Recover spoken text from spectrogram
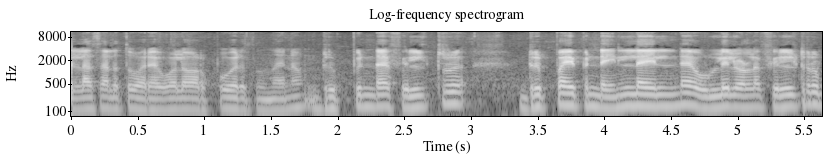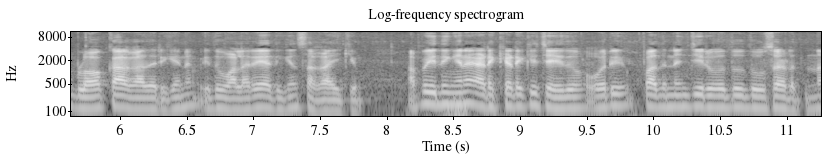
എല്ലാ സ്ഥലത്തും ഒരേപോലെ ഉറപ്പ് വരുത്തുന്നതിനും ഡ്രിപ്പിന്റെ ഫിൽറ്റർ ഡ്രിപ്പ് പൈപ്പിന്റെ ഇൻലൈനിന്റെ ഉള്ളിലുള്ള ഫിൽറ്റർ ബ്ലോക്ക് ആകാതിരിക്കാനും ഇത് വളരെയധികം സഹായിക്കും. അപ്പോൾ ഇതിങ്ങനെ ഇടയ്ക്കിടയ്ക്ക് ചെയ്തു. ഒരു പതിനഞ്ച് ഇരുപത് ദിവസം എടുത്തുന്ന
